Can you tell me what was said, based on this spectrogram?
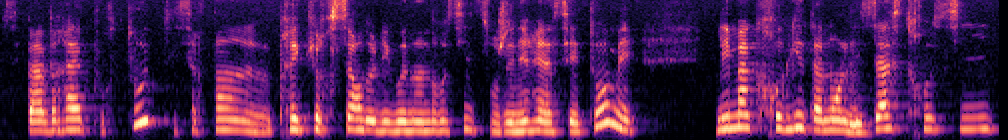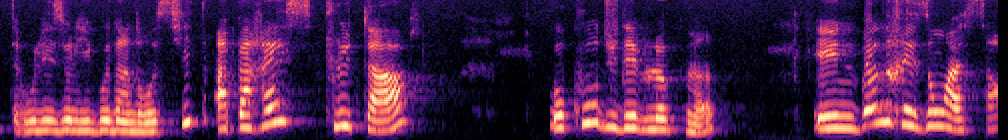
c'est pas vrai pour toutes, certains précurseurs d'oligodendrocytes sont générés assez tôt, mais les macroglies, notamment les astrocytes ou les oligodendrocytes, apparaissent plus tard au cours du développement. Et une bonne raison à ça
